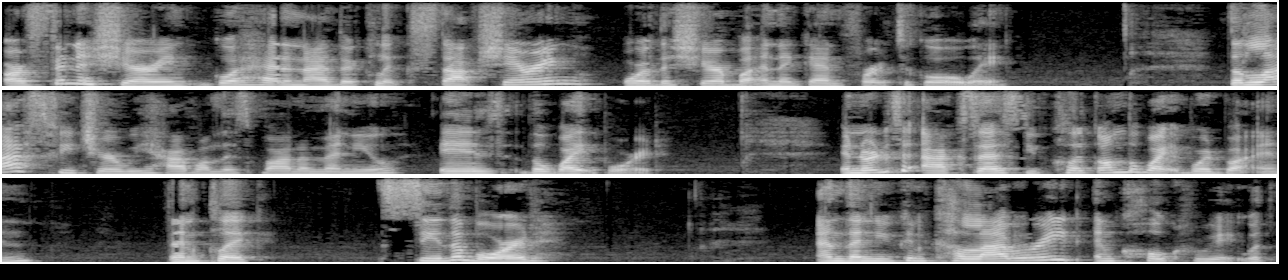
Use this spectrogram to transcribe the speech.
are finished sharing, go ahead and either click Stop Sharing or the Share button again for it to go away. The last feature we have on this bottom menu is the whiteboard. In order to access, you click on the whiteboard button, then click See the board, and then you can collaborate and co-create with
